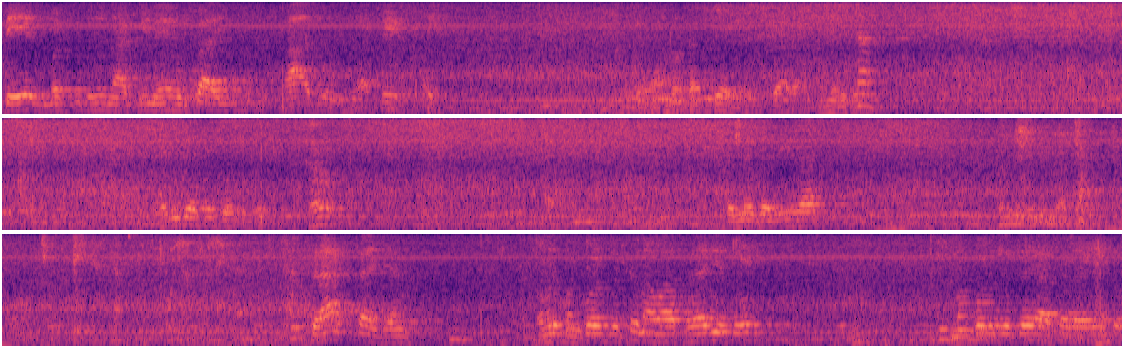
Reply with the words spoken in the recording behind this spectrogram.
તેલ મરચું બધું નાખીને ઉકાળી ખાજો તે તમે ઘણી વાત. ત્રાસ થાય છે આપડે આપણે બંકોળ જતો ને આવા ફરારીએ તો. મંગોળ જતો તો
